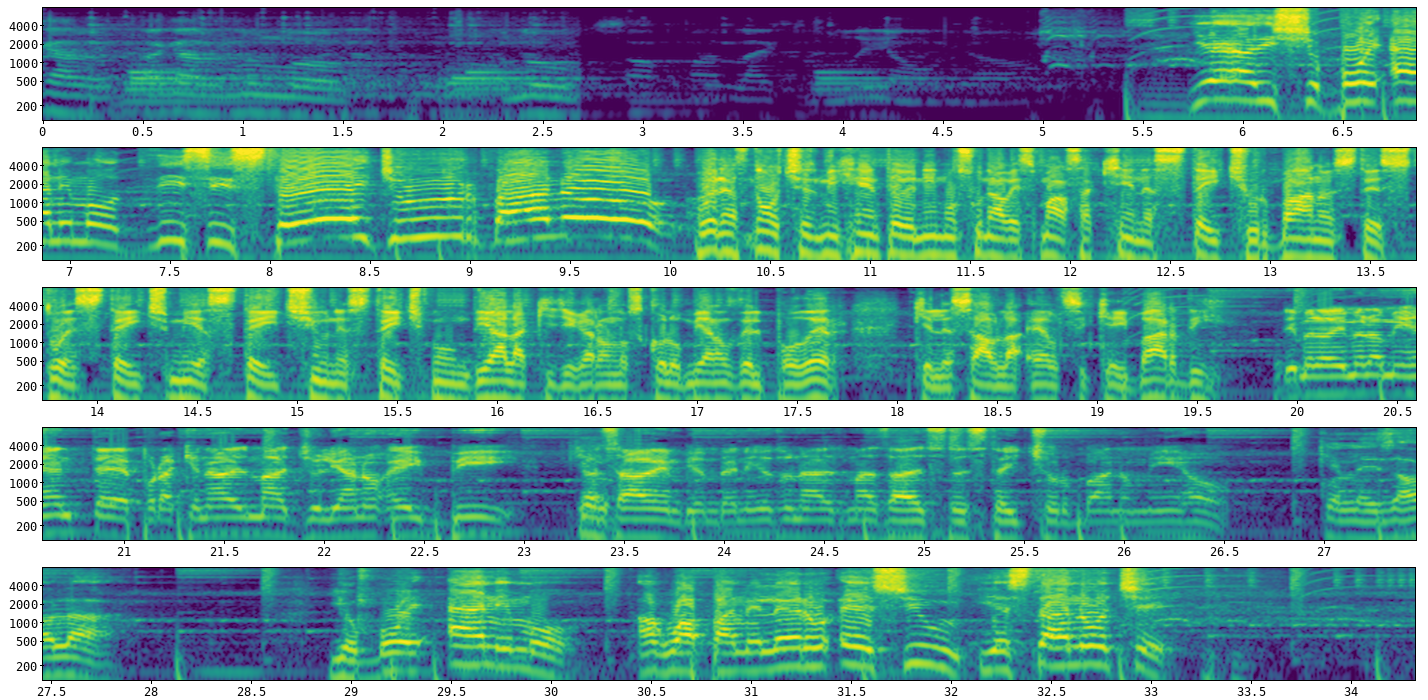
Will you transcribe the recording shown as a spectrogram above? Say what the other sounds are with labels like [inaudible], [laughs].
got a, I got a little, uh, a little something I'd like to lay on y'all. Yeah, this is your boy Animal. This is Stage Urbano. Buenas noches mi gente, venimos una vez más aquí en Stage Urbano, este es tu stage, mi stage, un stage mundial, aquí llegaron los colombianos del poder, quien les habla LCK Bardi. Dímelo, dímelo mi gente, por aquí una vez más Juliano AB. Ya saben, bienvenidos una vez más a este stage urbano, mijo. Quien les habla, your boy Animal. Aguapanelero SU. Y esta noche,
